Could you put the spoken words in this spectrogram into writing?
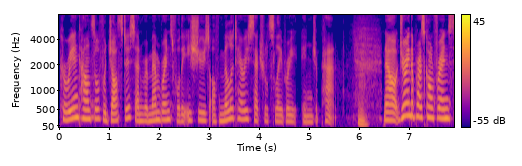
Korean Council for Justice and Remembrance for the Issues of Military Sexual Slavery in Japan. Hmm. Now, during the press conference,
